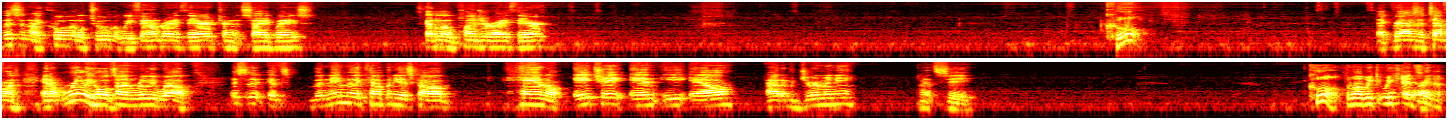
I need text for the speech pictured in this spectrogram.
this is my cool little tool that we found right there. Turn it sideways. It's got a little plunger right there. Cool. That grabs the Teflon, and it really holds on really well. This is it's the name of the company is called Hanel H A N E L out of Germany. Let's see. Cool. Well, we, we can't see that.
